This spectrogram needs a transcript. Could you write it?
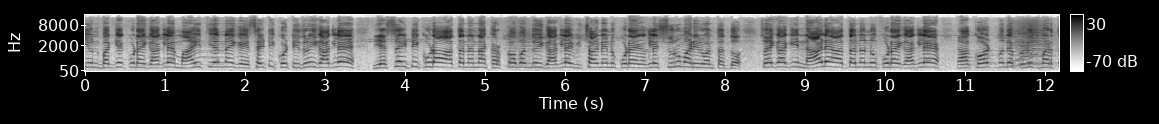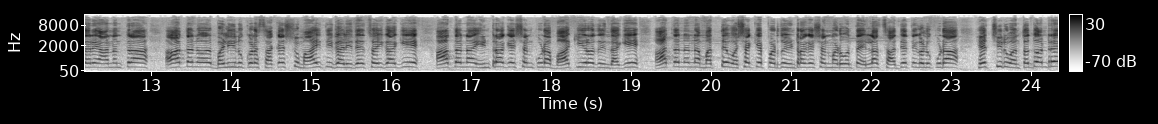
ಇವನ ಬಗ್ಗೆ ಕೂಡ ಈಗಾಗಲೇ ಮಾಹಿತಿಯನ್ನು ಈಗ ಎಸ್ ಐ ಟಿ ಕೊಟ್ಟಿದ್ರು. ಈಗಾಗಲೇ ಎಸ್ ಐ ಟಿ ಕೂಡ ಆತನನ್ನು ಕರ್ಕೊಬಂದು ಈಗಾಗಲೇ ವಿಚಾರಣೆಯನ್ನು ಕೂಡ ಈಗಾಗಲೇ ಶುರು ಮಾಡಿರುವಂಥದ್ದು. ಸೊ ಹೀಗಾಗಿ ನಾಳೆ ಆತನನ್ನು ಕೂಡ ಈಗಾಗಲೇ ಕೋರ್ಟ್ ಮುಂದೆ ಪ್ರೊಡ್ಯೂಸ್ ಮಾಡ್ತಾರೆ. ಆನಂತರ ಆತನ ಬಳಿನೂ ಕೂಡ ಸಾಕಷ್ಟು ಮಾಹಿತಿಗಳಿದೆ. ಸೊ ಹೀಗಾಗಿ ಆತನ ಇಂಟ್ರಾಗೇಷನ್ ಕೂಡ ಬಾಕಿ ಇರೋದ್ರಿಂದಾಗಿ ಆತನನ್ನ ಮತ್ತೆ ವಶಕ್ಕೆ ಪಡೆದು ಇಂಟ್ರಾಗೇಷನ್ ಮಾಡುವಂತ ಎಲ್ಲ ಸಾಧ್ಯತೆಗಳು ಕೂಡ ಹೆಚ್ಚಿರುವಂಥದ್ದು. ಅಂದ್ರೆ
